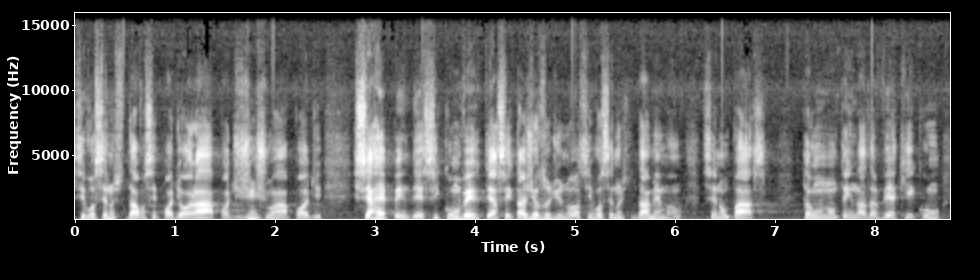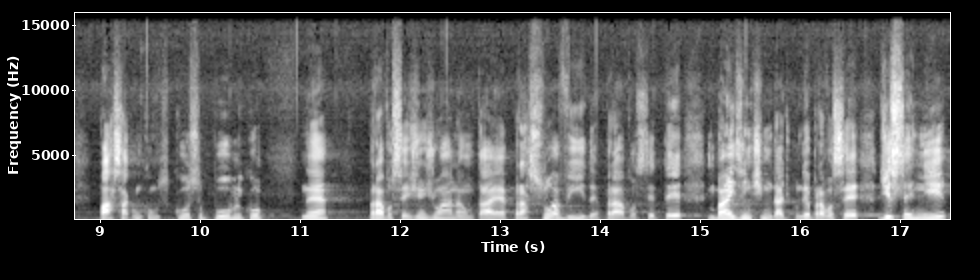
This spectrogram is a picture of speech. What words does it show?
Se você não estudar, você pode orar, pode jejuar, pode se arrepender, se converter, aceitar Jesus de novo. Se você não estudar, meu irmão, você não passa. Então não tem nada a ver aqui com passar com concurso público, né? Para você jejuar, não, tá? É para a sua vida, é para você ter mais intimidade com Deus, para você discernir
